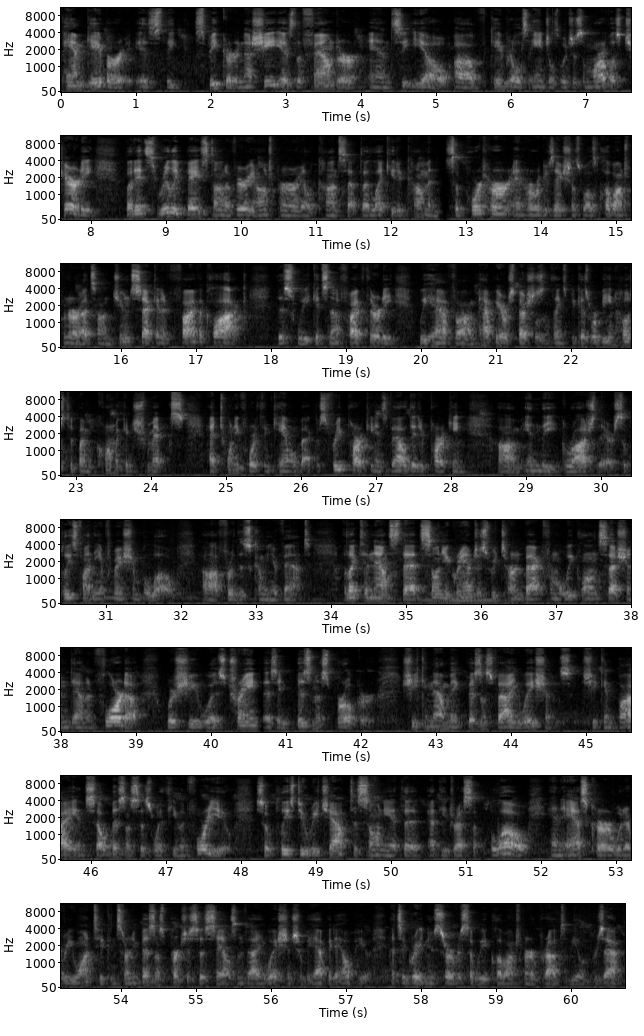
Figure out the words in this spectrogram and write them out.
Pam Gaber is the speaker. Now, she is the founder and CEO of Gabriel's Angels, which is a marvelous charity, but it's really based on a very entrepreneurial concept. I'd like you to come and support her and her organization as well as Club Entrepreneur. That's on June 2nd at 5 o'clock this week. It's not 5.30. We have um, happy hour specials and things because we're being hosted by McCormick and Schmick's at 24th and Camelback. There's free parking. It's validated parking um, in the garage there. So please find the information below uh, for this coming event. I'd like to announce that Sonia Graham just returned back from a week long session down in Florida where she was trained as a business broker. She can now make business valuations. She can buy and sell businesses with you and for you. So please do reach out to Sonia at the, at the address below and ask her whatever you want to concerning business purchases, sales, and valuations. She'll be happy to help you. That's a great new service that we at Club Entrepreneur are proud to be able to present.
